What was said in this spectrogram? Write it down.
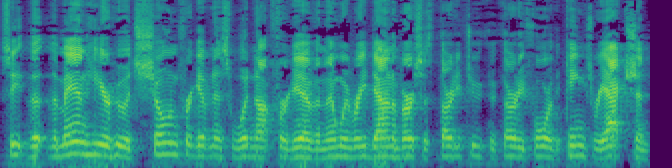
See, the, the man here who had shown forgiveness would not forgive. And then we read down in verses 32 through 34 the king's reaction.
